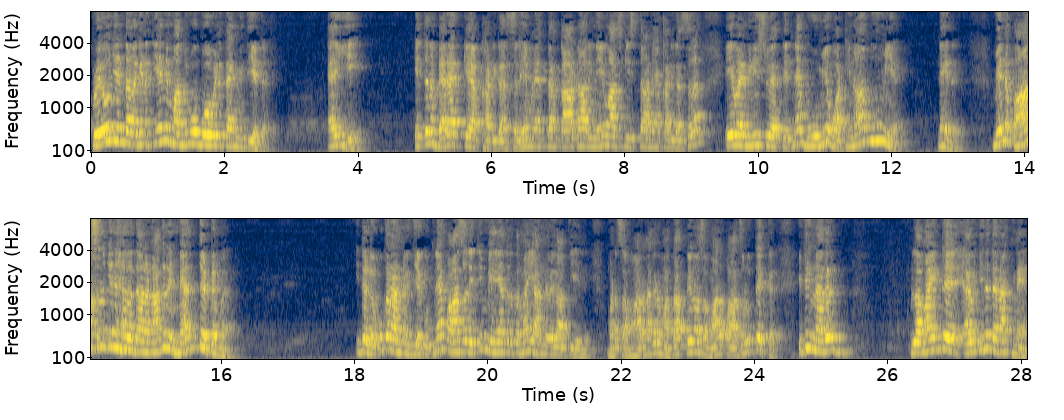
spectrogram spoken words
ප්‍රයෝජෙන්ට අරගෙන තියෙන්නේ මදුරුව බෝවෙන තැන් විදියට. ඇයි එතන බැරැක්කයක් හරිගස්සල හෙම නැත්තම් කාටහරි නේවාසික ස්ථානයක් හරිගස්සල ඒවයි මිනිස්සු ඇත්තෙත් නෑ භූමිය වටිනා භූමිය. නේද? මෙන්න පාසල ගෙන හැලදාලා නගරේ මැද්දටම ඉඩ ලොකු කරන්න විදිියකුත් නෑ. පාසල ඉතින් මේ අතර තමයි යන්න වෙලා තියෙන්නේ. මට සමාර නගර මතක් වෙනවා සමාර පාසලුත් එක්ක. ඉතින් නගර ළමයින්ට ඇවිදින තැනක් නෑ.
